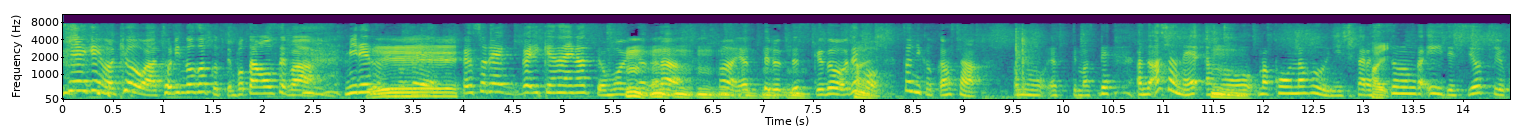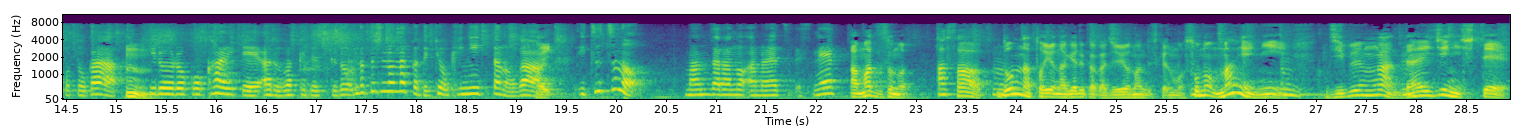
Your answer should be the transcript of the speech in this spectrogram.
制限は今日は取り除くってボタンを押せば見れるのへで、それがいけないなって思いながらやってるんですけど、でも、はいとにかく朝あのやってます。で、あの朝ね、あの、うんまあこんな風にしたはい。ら質問がいいですよっていうことが、うん。いろいろこう書いてあるわけですけど、私の中で今日気に入ったのが、はい。5つのマンダラのあのやつですね。あまずその朝うん。どんな問いを投げるかが重要なんですけども、その前にうん。自分が大事にして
